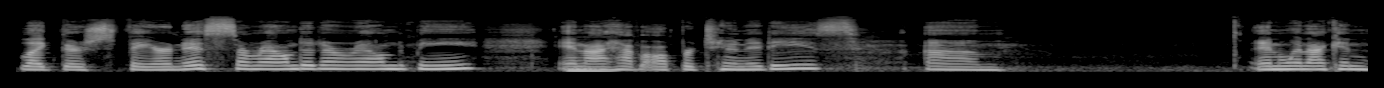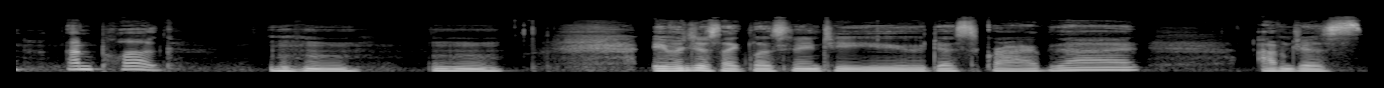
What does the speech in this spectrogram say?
like there's fairness surrounded around me and mm. I have opportunities, um, and when I can unplug. Mm-hmm. Mm-hmm. Even just like listening to you describe that, I'm just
